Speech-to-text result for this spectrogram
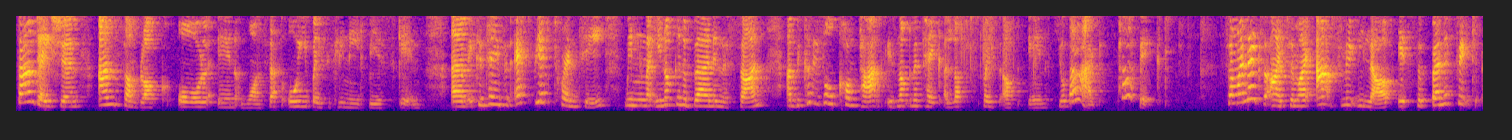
foundation and sunblock all in one. So that's all you basically need for your skin. Um, it contains an SPF 20, meaning that you're not going to burn in the sun. And because it's all compact, it's not going to take a lot of space up in your bag. Perfect. So my next item I absolutely love. It's the Benefit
